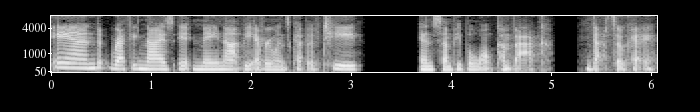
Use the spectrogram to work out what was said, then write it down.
And recognize it may not be everyone's cup of tea, and some people won't come back. That's okay.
